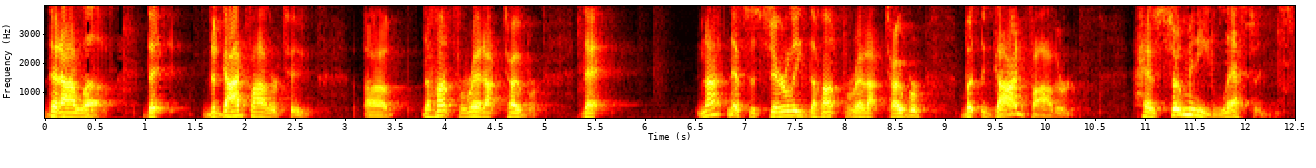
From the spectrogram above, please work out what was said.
that I love. That The Godfather 2, uh, The Hunt for Red October, that not necessarily The Hunt for Red October, but The Godfather has so many lessons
